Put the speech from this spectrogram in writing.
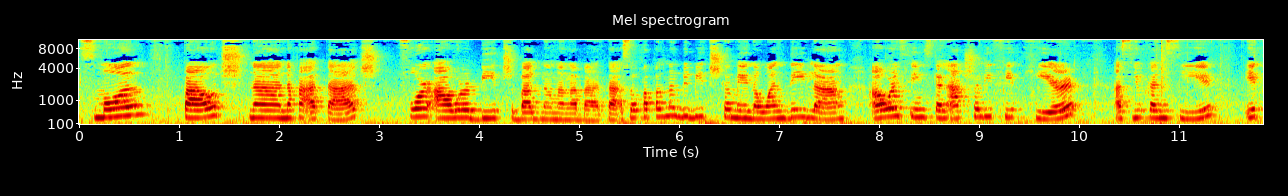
small pouch na naka-attach for our beach bag ng mga bata. So, kapag nagbe-beach kami na one day lang, our things can actually fit here. As you can see, it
